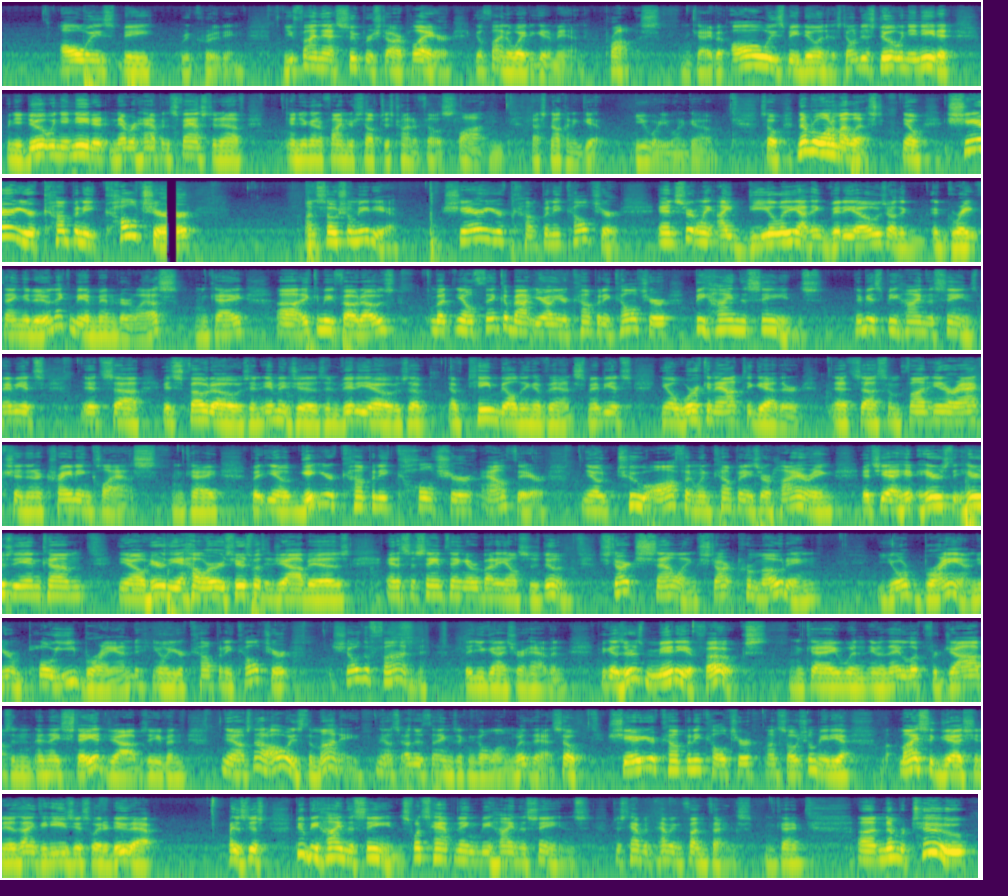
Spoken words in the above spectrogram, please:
Always be recruiting. You find that superstar player, you'll find a way to get them in. Promise. Okay, but always be doing this. Don't just do it when you need it. When you do it when you need it, it never happens fast enough, and you're going to find yourself just trying to fill a slot, and that's not going to get you where you want to go. So, number one on my list, you know, share your company culture on social media. Share your company culture. And certainly, ideally, I think videos are the, a great thing to do, and they can be a minute or less. Okay, uh, it can be photos but you know, think about your your company culture behind the scenes. Maybe it's behind the scenes. Maybe it's it's uh, it's photos and images and videos of, of team building events. Maybe it's you know working out together. It's uh, some fun interaction in a training class. Okay, but you know get your company culture out there. You know, too often when companies are hiring, it's yeah here's the here's the income. You know, here are the hours. Here's what the job is, and it's the same thing everybody else is doing. Start selling. Start promoting your brand, your employee brand, you know, your company culture, show the fun that you guys are having. Because there's many of folks, okay, when, when they look for jobs and, and they stay at jobs even, you know, it's not always the money. You know, it's other things that can go along with that. So share your company culture on social media. My suggestion is, I think the easiest way to do that is just do behind the scenes. What's happening behind the scenes? Just having having fun things. Okay. Uh, number two,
